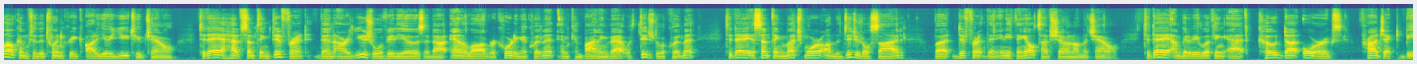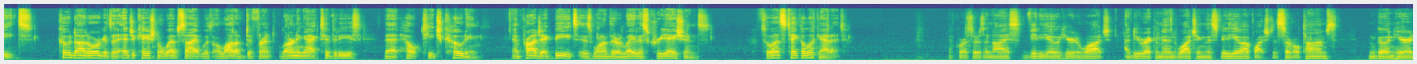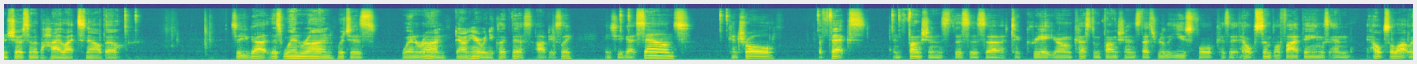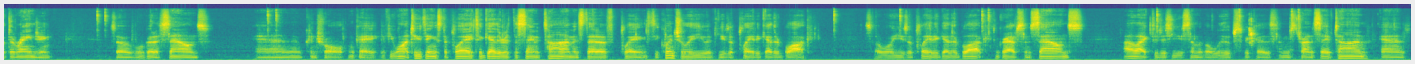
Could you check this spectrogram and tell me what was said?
Welcome to the Twin Creek Audio YouTube channel. Today I have something different than our usual videos about analog recording equipment and combining that with digital equipment. Today is something much more on the digital side, but different than anything else I've shown on the channel. Today I'm going to be looking at Code.org's Project Beats. Code.org is an educational website with a lot of different learning activities that help teach coding and Project Beats is one of their latest creations. So let's take a look at it. Of course, there's a nice video here to watch. I do recommend watching this video. I've watched it several times. I'm going here and show some of the highlights now, though. So you've got this when run, which is when run down here when you click this, obviously. And so you've got sounds, control, effects, and functions. This is uh, to create your own custom functions. That's really useful because it helps simplify things and helps a lot with the ranging. So we'll go to sounds and control. Okay, if you want two things to play together at the same time instead of playing sequentially, you would use a play together block. So we'll use a play together block, grab some sounds. I like to just use some of the loops because I'm just trying to save time and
